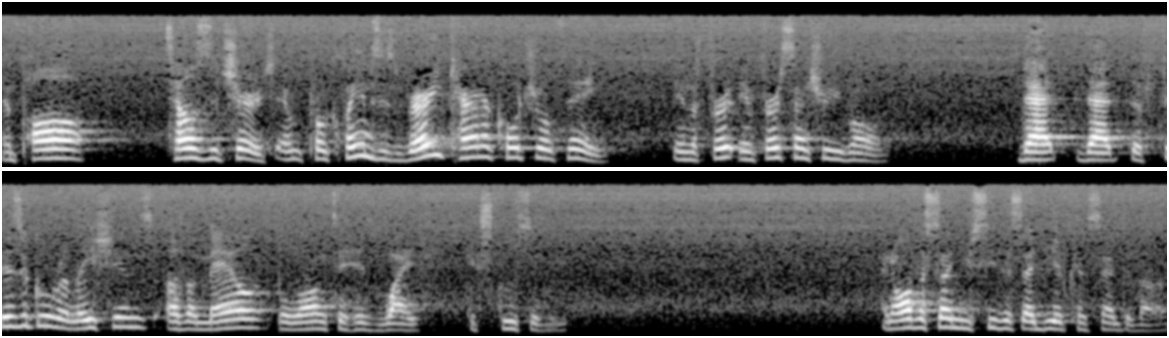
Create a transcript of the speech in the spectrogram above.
And Paul tells the church and proclaims this very countercultural thing in, the fir- in first century Rome that, that the physical relations of a male belong to his wife exclusively. And all of a sudden, you see this idea of consent develop.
